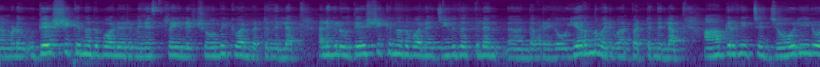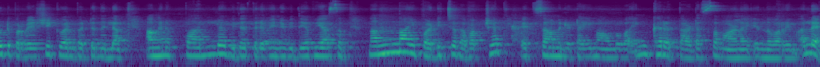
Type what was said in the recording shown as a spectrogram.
നമ്മൾ ഉദ്ദേശിക്കുന്നത് പോലെ ഒരു മിനിസ്ട്രിയിൽ ശോഭിക്കുവാൻ പറ്റുന്നില്ല. അല്ലെങ്കിൽ ഉദ്ദേശിക്കുന്നത് പോലെ ജീവിതത്തിൽ എന്താ പറയുക ഉയർന്നു വരുവാൻ പറ്റുന്നില്ല. ആഗ്രഹിച്ച ജോലിയിലോട്ട് പ്രവേശിക്കുവാൻ പറ്റുന്നില്ല. അങ്ങനെ പല വിധത്തിലും ഇനി വിദ്യാഭ്യാസം നന്നായി പഠിച്ചതാണ് പക്ഷേ എക്സാമിന്റെ ടൈം ആകുമ്പോൾ ഭയങ്കര തടസ്സമാണ് എന്ന് പറയും. അല്ലേ?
